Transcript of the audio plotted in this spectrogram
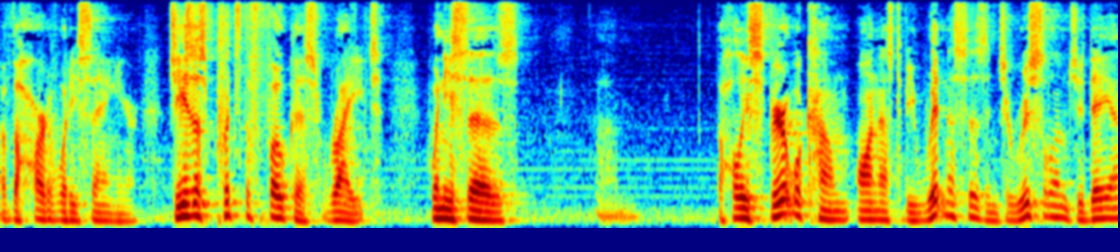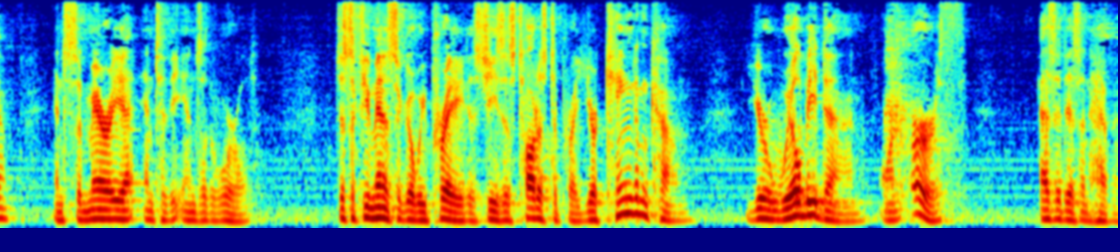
of the heart of what he's saying here. Jesus puts the focus right when he says, um, the Holy Spirit will come on us to be witnesses in Jerusalem, Judea, and Samaria, and to the ends of the world. Just a few minutes ago, we prayed as Jesus taught us to pray Your kingdom come, your will be done on earth as it is in heaven.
